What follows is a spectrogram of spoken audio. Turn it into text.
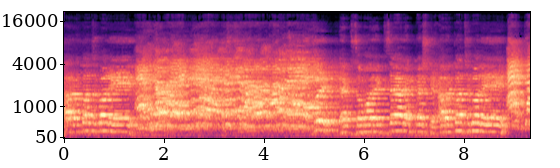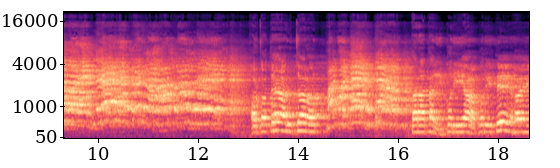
হরকত বলে। ওই, এক জবর এক জার এক পেশ হরকত বলে। হরকতে আর উচ্চারণ তাড়াতাড়ি করিয়া পড়িতে হয়।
